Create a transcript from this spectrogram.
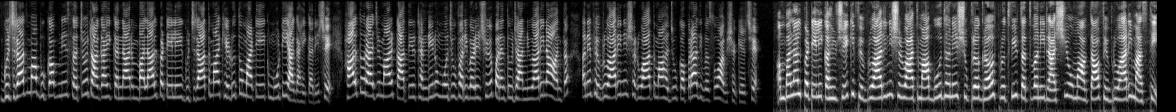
ગુજરાતમાં ભૂકંપની સચોટ આગાહી કરનાર અંબાલાલ પટેલે ગુજરાતમાં ખેડૂતો માટે એક મોટી આગાહી કરી છે. હાલ તો રાજ્યમાં કાતિલ ઠંડીનું મોજું ફરી વળ્યું છે, પરંતુ જાન્યુઆરીના અંત અને ફેબ્રુઆરીની શરૂઆતમાં હજુ કપરા દિવસો આવી શકે છે. અંબાલાલ પટેલે કહ્યું છે કે ફેબ્રુઆરીની શરૂઆતમાં બુધ અને શુક્ર ગ્રહ પૃથ્વી તત્વની રાશિઓમાં આવતા ફેબ્રુઆરી માસથી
